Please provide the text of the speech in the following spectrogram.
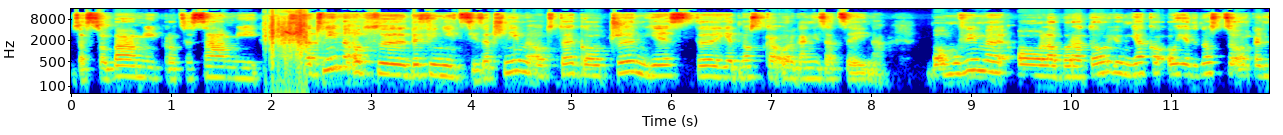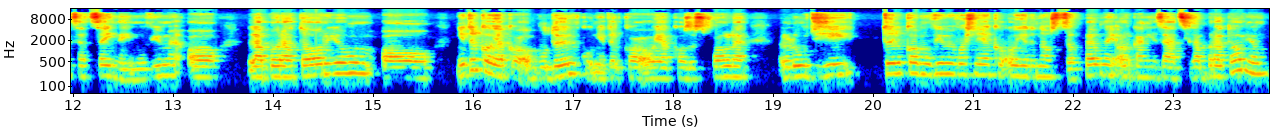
zasobami, procesami. Zacznijmy od definicji, zacznijmy od tego, czym jest jednostka organizacyjna. Bo mówimy o laboratorium jako o jednostce organizacyjnej, mówimy o laboratorium, o nie tylko jako o budynku, nie tylko o jako zespole ludzi, tylko mówimy właśnie jako o jednostce, o pełnej organizacji. Laboratorium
